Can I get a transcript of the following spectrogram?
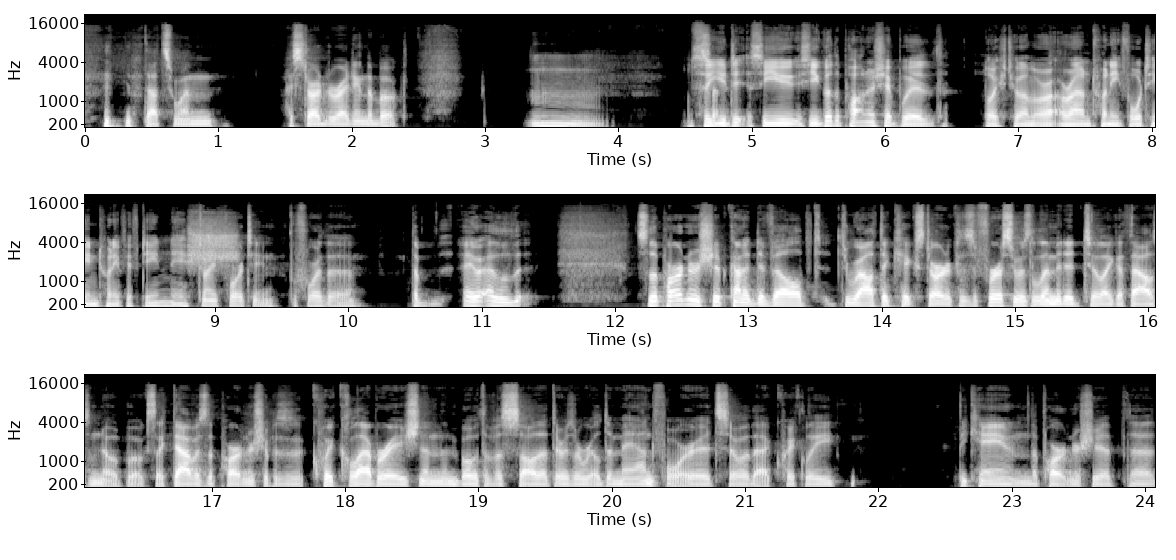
That's when I started writing the book. Mm. So, so, you did, so you so you got the partnership with Leuchtturm around 2014, 2015 ish. 2014, before the the. So the partnership kind of developed throughout the Kickstarter because at first it was limited to like a thousand notebooks. Like that was the partnership as a quick collaboration, and then both of us saw that there was a real demand for it. So that quickly became the partnership that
